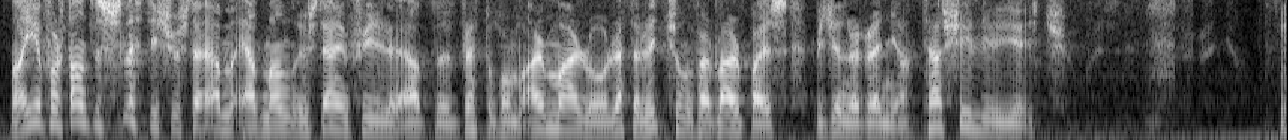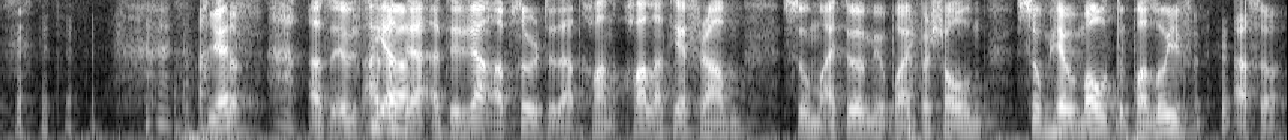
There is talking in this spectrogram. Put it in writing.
Nei, jeg forstand det slett ikke at man i stedet for at bretta på armar og retta ritsen for at arbeids begynner å grenja. Det skiljer jeg ikke. Yes. Alltså jag vill säga alltså, att det att det är rätt absurt att han håller till fram som ett döme på en person som har mot på liv alltså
